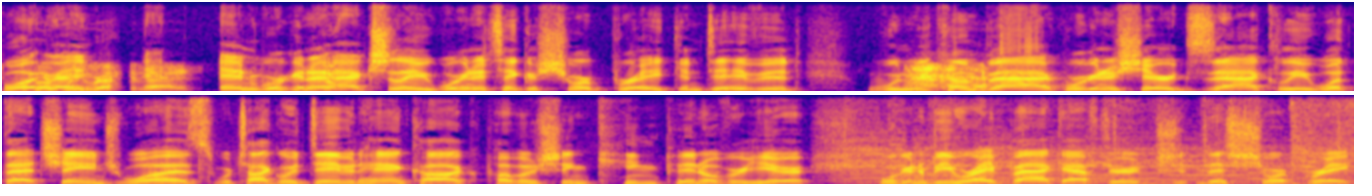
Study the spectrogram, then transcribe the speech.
well, we and, recognize. And we're gonna oh. actually we're gonna take a short break. And David, when we come back, we're gonna share exactly what that change was. We're talking with David Hancock, publishing Kingpin over here. We're gonna be right back after j- this short break.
